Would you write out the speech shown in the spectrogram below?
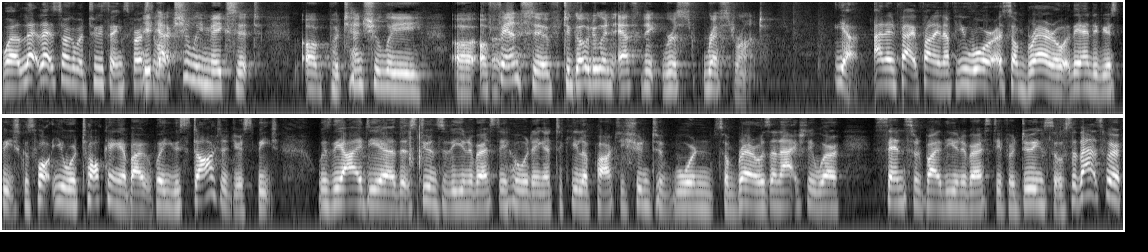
Well, let, us talk about two things. First, it actually makes it Uh, potentially uh, offensive to go to an ethnic res restaurant. Yeah, and in fact, funny enough, you wore a sombrero at the end of your speech because what you were talking about when you started your speech was the idea that students at a university holding a tequila party shouldn't have worn sombreros and actually were censored by the university for doing so. So that's where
